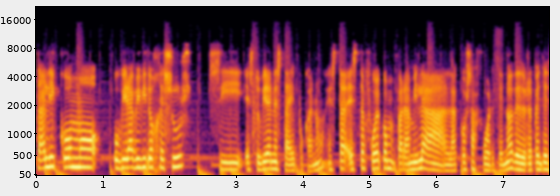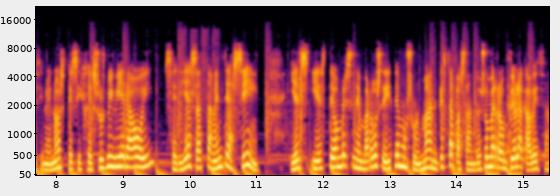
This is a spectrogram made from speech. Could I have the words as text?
tal y como hubiera vivido Jesús si estuviera en esta época, ¿no? Esta, esta fue como para mí la, cosa fuerte, ¿no? De de repente decirme, no, es que si Jesús viviera hoy, sería exactamente así. Y, él, y este hombre, sin embargo, se dice musulmán. ¿Qué está pasando? Eso me rompió la cabeza.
